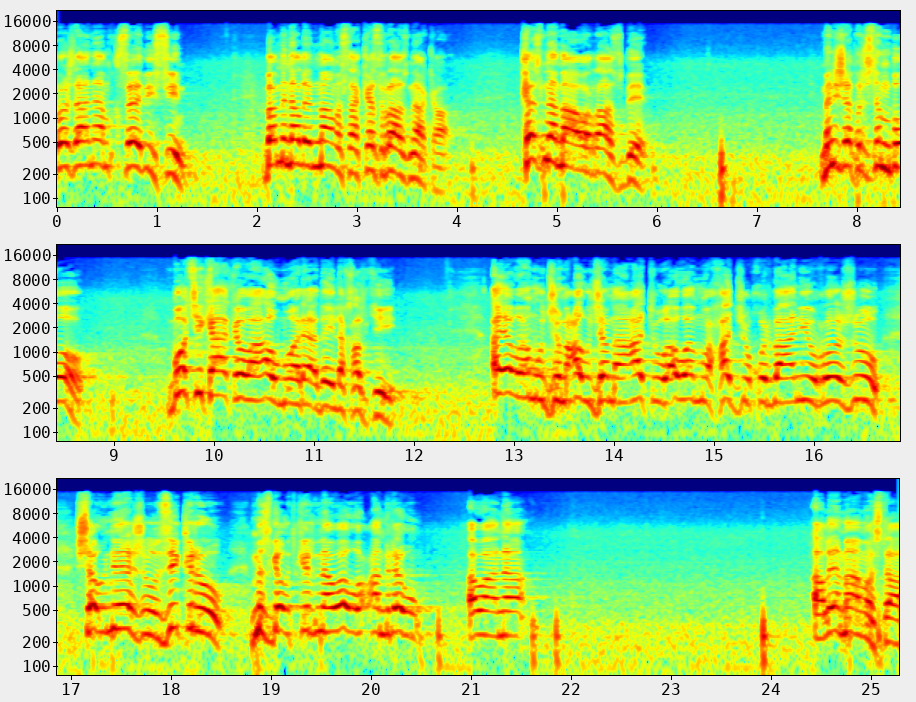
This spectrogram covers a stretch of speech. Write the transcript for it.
ڕۆژانە ئەم قسە بیسین بە منەڵێن مامەسا کەس ڕاز ناکا کەس نەماوە ڕاز بێ منیشە پرسم بۆ بۆچی کاکەوە ئەو مۆرە ئەدەی لە خەڵکی ئەی ئەو هەموو جومعە و جەماعەت و ئەو هەموو حەج و قوربانی و ڕۆژ و شەو نوێژ و زیکر و مزگەوت کردنەوە و عەمرە و ئەوانە؟ ئەڵێ مامۆستا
